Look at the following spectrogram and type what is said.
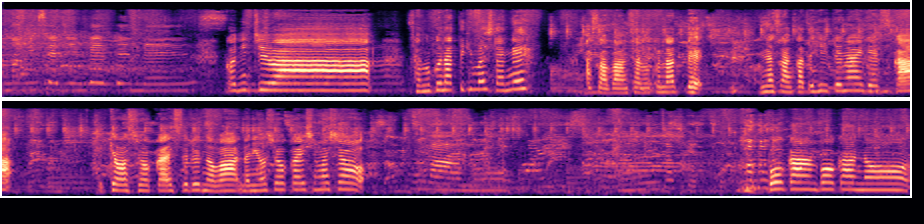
この店ジンベエペンですこんにちは。寒くなってきましたね。朝晩寒くなって。皆さん風邪ひいてないですか？で今日紹介するのは何を紹介しましょう？まああの防寒、防寒の、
